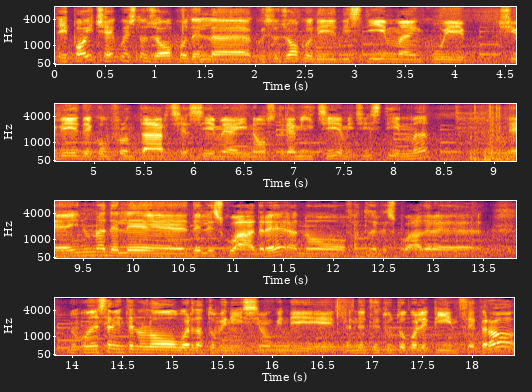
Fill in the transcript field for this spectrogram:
e poi c'è questo gioco, del, questo gioco di, di, Steam in cui ci vede confrontarci assieme ai nostri amici, amici di Steam, eh, in una delle, delle, squadre, hanno fatto delle squadre, onestamente non l'ho guardato benissimo, quindi prendete tutto con le pinze, però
